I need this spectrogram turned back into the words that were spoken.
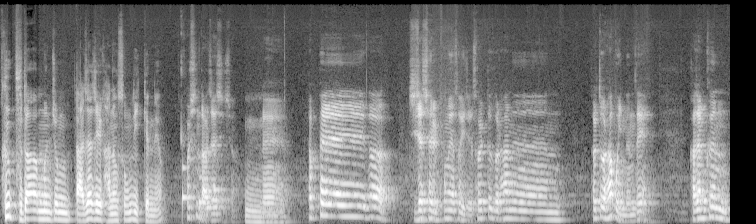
그 부담은 좀 낮아질 가능성도 있겠네요. 훨씬 낮아지죠. 음. 네. 협회가 지자체를 통해서 이제 설득을 하는 설득을 하고 있는데 가장 큰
